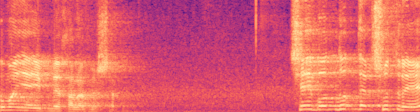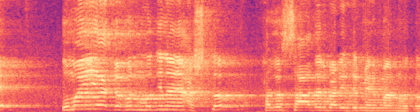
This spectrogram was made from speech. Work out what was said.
উমাইয়া ইবনে খালাফের সাথে। সেই বন্ধুত্বের সূত্রে উমাইয়া যখন মদিনায় আসতো, হযরত সাদের বাড়িতে মেহমান হতো।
